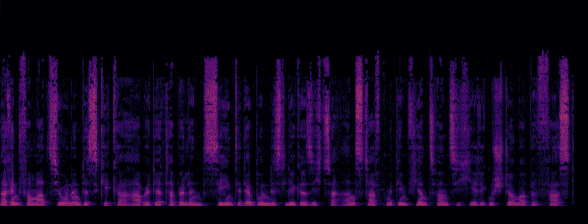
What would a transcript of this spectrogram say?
Nach Informationen des Kicker habe der Tabellenzehnte der Bundesliga sich zu ernsthaft mit dem 24-jährigen Stürmer befasst.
